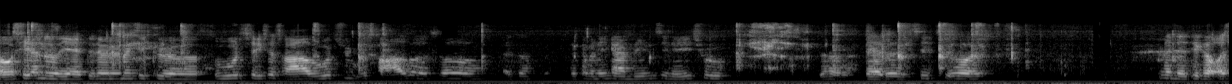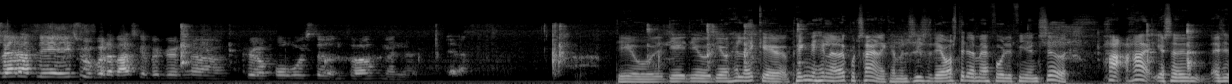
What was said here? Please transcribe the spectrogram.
Og her hernede, ja, det der med, at man kan køre 8, 36, 8, 37, og så, altså, så kan man ikke engang vinde sin age-group. Så det er det sindssygt højt. Men øh, det kan også være, at der er flere age der bare skal begynde at køre pro i stedet for, men øh, ja, Det er jo, det, det er jo, det er jo heller ikke, øh, pengene heller ikke på træerne, kan man sige, så det er også det der med at få det finansieret. Har, har, altså, altså,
